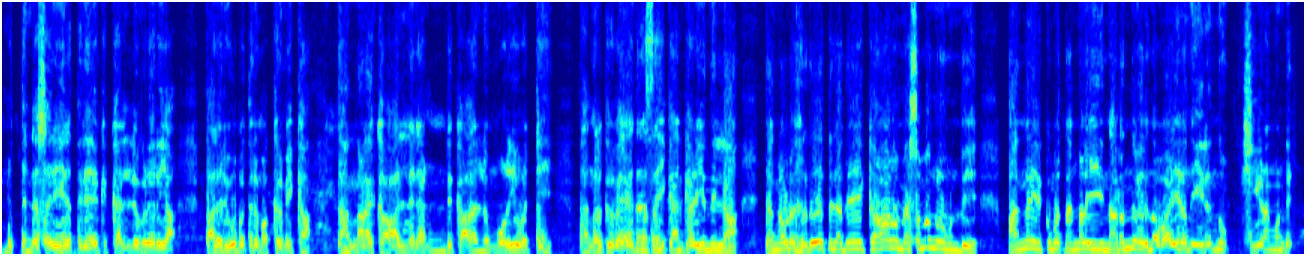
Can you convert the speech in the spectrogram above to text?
മുത്തിന്റെ ശരീരത്തിലേക്ക് കല്ലുകളെറിയ പല രൂപത്തിലും ആക്രമിക്ക. തങ്ങളെ കാലിന് രണ്ട് കാലിനും മുറിവ് പറ്റി. തങ്ങൾക്ക് വേദന സഹിക്കാൻ കഴിയുന്നില്ല. തങ്ങളുടെ ഹൃദയത്തിൽ അതേക്കാളും വിഷമങ്ങളുമുണ്ട്. അങ്ങനെ ഇരിക്കുമ്പോൾ തങ്ങൾ ഈ നടന്നു വരുന്ന വഴിയിലൊന്ന് ഇരുന്നു ക്ഷീണം കൊണ്ട്.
